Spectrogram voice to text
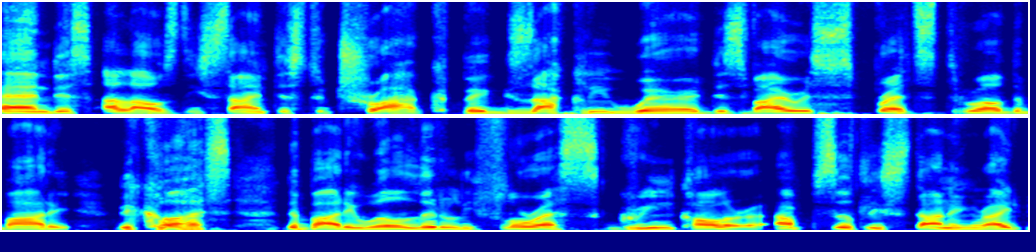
And this allows the scientists to track exactly where this virus spreads throughout the body because the body will literally fluoresce green color. Absolutely stunning, right?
